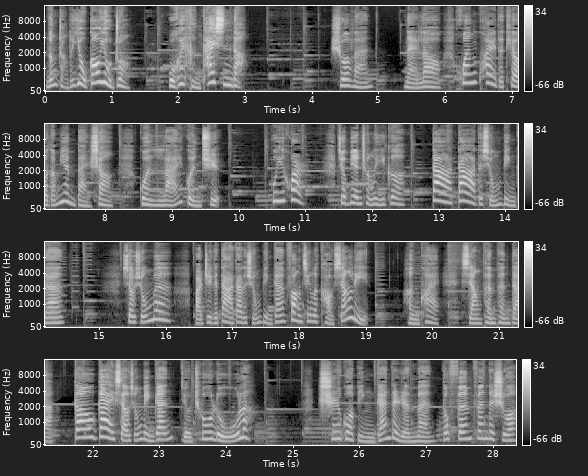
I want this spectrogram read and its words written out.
能长得又高又壮，我会很开心的。说完，奶酪欢快地跳到面板上，滚来滚去，不一会儿就变成了一个大大的熊饼干。小熊们把这个大大的熊饼干放进了烤箱里，很快，香喷喷的高钙小熊饼干就出炉了。吃过饼干的人们都纷纷地说：“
